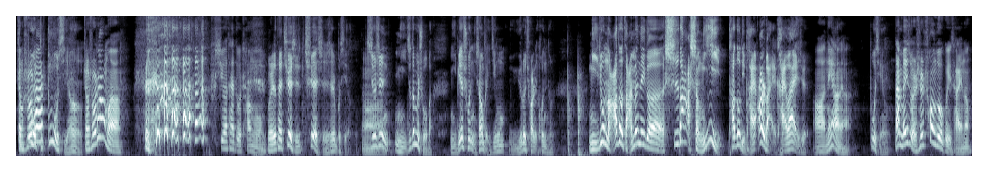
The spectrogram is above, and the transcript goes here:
整说唱，不行，整说唱嘛，不需要太多唱功。不是他确实确实是不行。啊就是你就这么说吧，你别说你上北京娱乐圈里混去了，你就拿到咱们那个师大省艺，他都得排二百开外去，啊，那样的，不行。那没准是创作鬼才呢。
